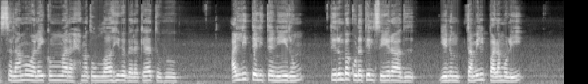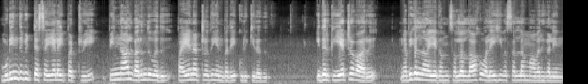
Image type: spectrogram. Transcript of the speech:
அஸ்ஸலாமு அலைக்கும் வரஹ்மத்துல்லாஹி வபரகாத்துஹு. துஹு தெளித்த நீரும் திரும்ப குடத்தில் சேராது எனும் தமிழ் பழமொழி முடிந்துவிட்ட செயலை பற்றி பின்னால் வருந்துவது பயனற்றது என்பதை குறிக்கிறது. இதற்கு ஏற்றவாறு நபிகள் நாயகம் சொல்லல்லாஹு அலைஹி வசல்லம் அவர்களின்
